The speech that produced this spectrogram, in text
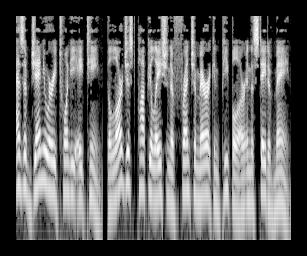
As of January 2018, the largest population of French-American people are in the state of Maine.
